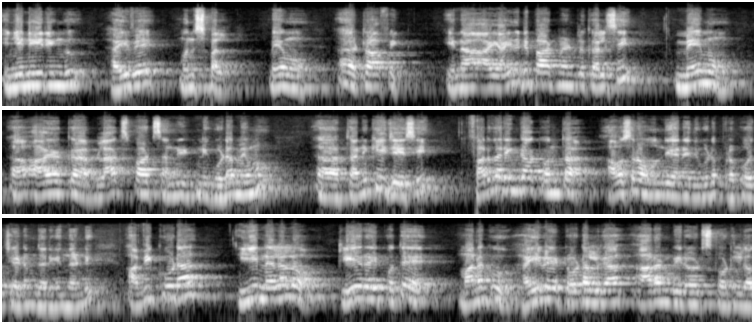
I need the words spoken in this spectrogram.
engineering highway municipal మేము ట్రాఫిక్ ఈ ఐదు డిపార్ట్మెంట్లు కలిసి మేము ఆ, యొక్క బ్లాక్ స్పాట్స్ అన్నింటినీ కూడా మేము తనిఖీ చేసి ఫర్దర్ ఇంకా కొంత అవసరం ఉంది అనేది కూడా ప్రపోజ్ చేయడం జరిగిందండి. అవి కూడా ఈ నెలలో క్లియర్ అయిపోతే మనకు హైవే టోటల్గా ఆర్ఎన్బి రోడ్స్ టోటల్గా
